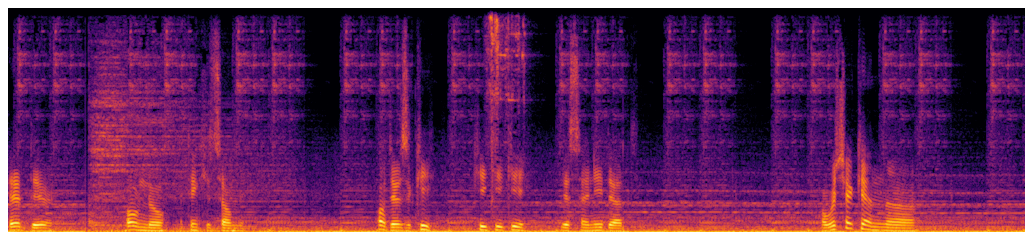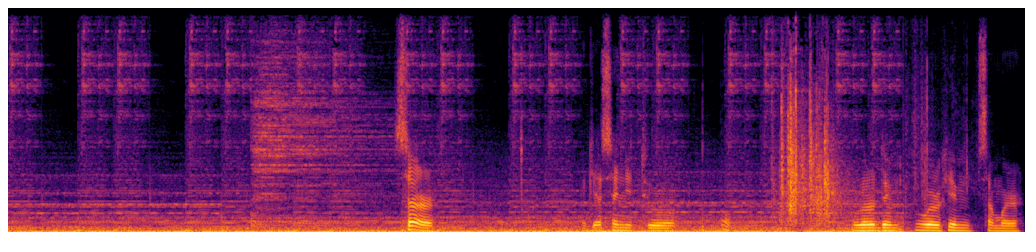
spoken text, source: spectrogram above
head there. Oh no, I think he saw me. Oh, there's a key. Key, key, key. Yes, I need that. I wish I can. Uh... Sir, I guess I need to. Oh, lure them, lure him somewhere.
